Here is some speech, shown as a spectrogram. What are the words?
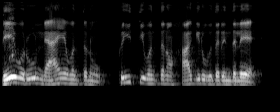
ದೇವರು ನ್ಯಾಯವಂತನು, ಪ್ರೀತಿವಂತನು ಆಗಿರುವುದರಿಂದಲೇ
